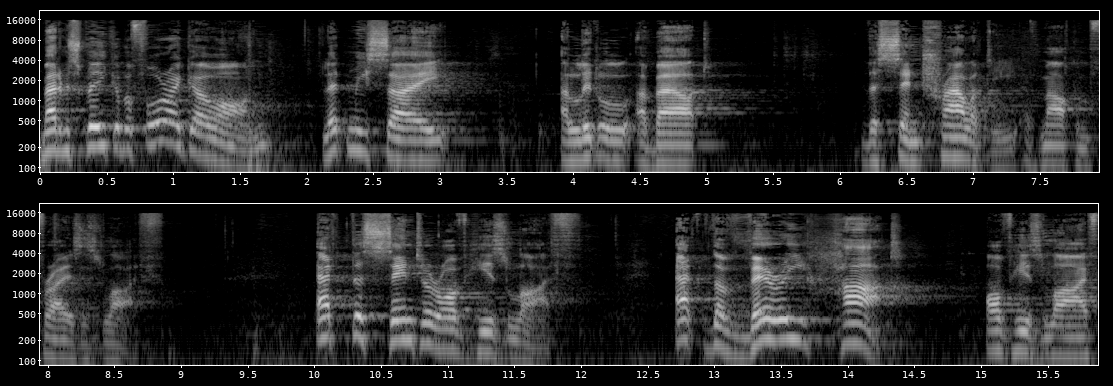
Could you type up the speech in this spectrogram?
Madam Speaker, before I go on, let me say a little about the centrality of Malcolm Fraser's life. At the centre of his life, at the very heart of his life,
